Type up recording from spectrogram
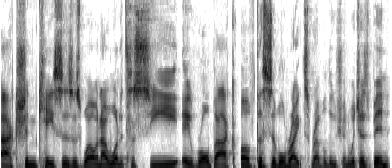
action cases as well. And I wanted to see a rollback of the civil rights revolution, which has been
